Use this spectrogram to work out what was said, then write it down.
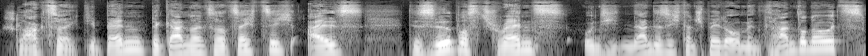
Schlagzeug. Die Band begann 1960 als The Silver Strands und nannte sich dann später um in Thunder Notes.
